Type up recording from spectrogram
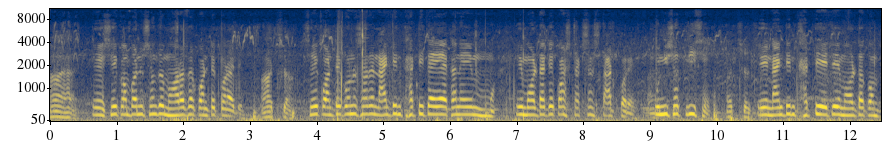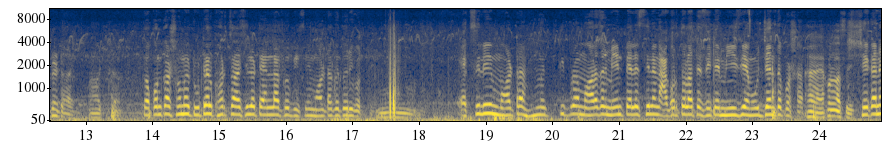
হ্যাঁ হ্যাঁ। সেই কোম্পানির সঙ্গে মহারাজার কন্ট্যাক্ট করায় দেয়। আচ্ছা। সেই কন্ট্যাক্ট অনুসারে নাইনটিন থার্টিতে এখানে এই মলটাকে কনস্ট্রাকশন স্টার্ট করে উনিশশো ত্রিশে। আচ্ছা এই নাইনটিন থার্টি এইটে এই মলটা কমপ্লিট হয়। আচ্ছা। তখনকার সময় টোটাল খরচা হয়েছিল টেন লাখ রুপিস এই মলটাকে তৈরি করতে। অ্যাকচুয়ালি ত্রিপুরা মহারাজার মেন প্যালেস ছিলেন আগরতলাতে যেটা মিউজিয়াম উজ্জয়ন্ত প্রসাদ। হ্যাঁ এখন আছে। সেখানে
